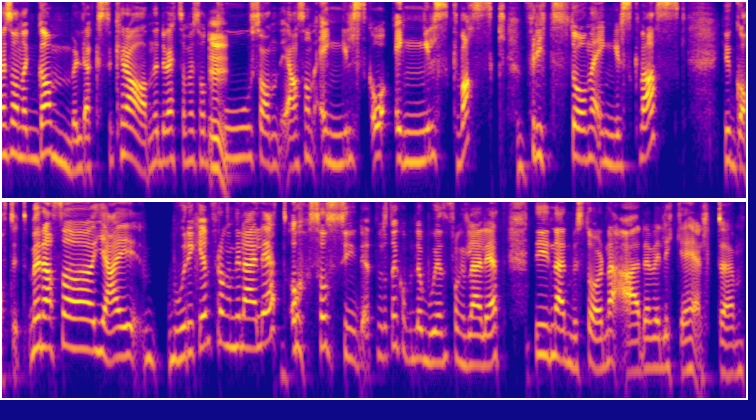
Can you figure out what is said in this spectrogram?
med sånne gammeldagse kraner. Du vet, som med sånn Mm. to sånn, ja, sånn engelsk og engelsk vask. Frittstående engelsk vask. You got it. Men altså, jeg bor ikke i en Frogner-leilighet, og sannsynligheten for at jeg kommer til å bo i en Frogner-leilighet de nærmeste årene er vel ikke helt eh,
